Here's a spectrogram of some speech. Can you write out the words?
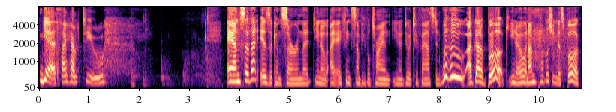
Yes, I have too. And so that is a concern that, you know, I, I, think some people try and, you know, do it too fast and woohoo, I've got a book, you know, and I'm publishing this book.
